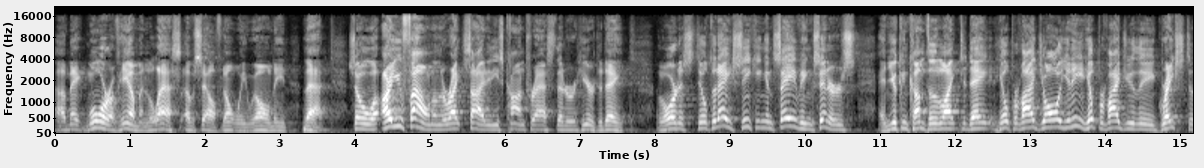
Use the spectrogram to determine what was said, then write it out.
uh, make more of Him and less of self, don't we? We all need that. So, uh, are you found on the right side of these contrasts that are here today? The Lord is still today seeking and saving sinners, and you can come to the light today. He'll provide you all you need. He'll provide you the grace to,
